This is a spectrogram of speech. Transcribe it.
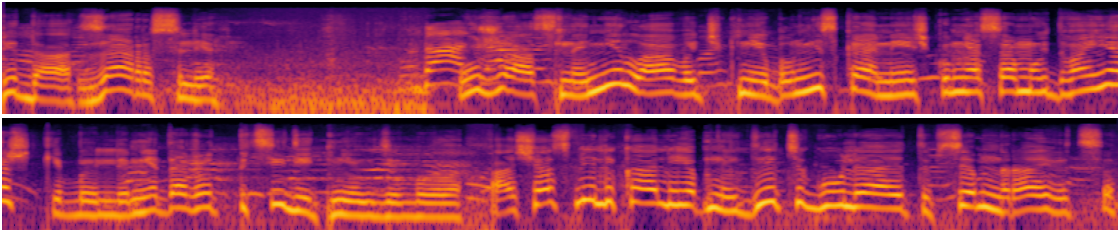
беда. Заросли. Ужасные. Ни лавочек не было, ни скамеечек. У меня самой двояшки были. Мне даже вот посидеть негде было. А сейчас великолепный. Дети гуляют, и всем нравится.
